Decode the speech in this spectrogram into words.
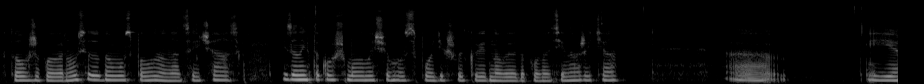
хто вже повернувся додому з полону на цей час. І за них також молимо, щоб Господь їх швидко відновив до повноцінного життя. Е, І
